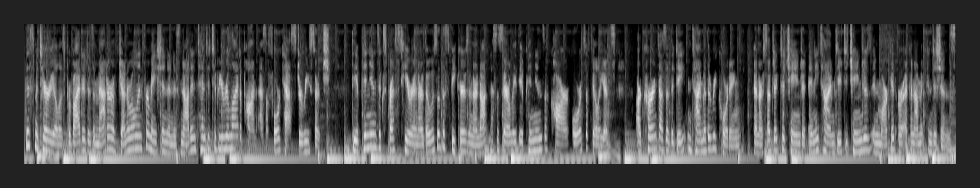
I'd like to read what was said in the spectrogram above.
This material is provided as a matter of general information and is not intended to be relied upon as a forecast or research. The opinions expressed herein are those of the speakers and are not necessarily the opinions of KAR or its affiliates, are current as of the date and time of the recording, and are subject to change at any time due to changes in market or economic conditions.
